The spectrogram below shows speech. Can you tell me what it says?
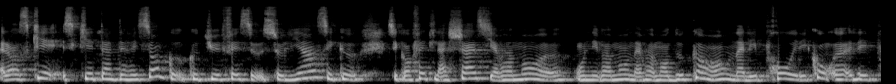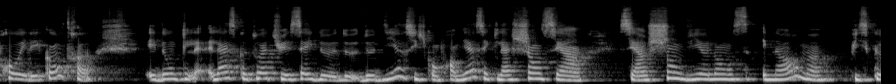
Alors, ce qui est, intéressant que, tu aies fait ce, lien, c'est que c'est qu'en fait la chasse, il y a vraiment, euh, on est vraiment, on a vraiment deux camps. Hein. On a les pros et les, con, euh, les pros et les contres. Et donc là, ce que toi tu essayes de dire, si je comprends bien, c'est que la chance c'est un, c'est un champ de violence énorme puisque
